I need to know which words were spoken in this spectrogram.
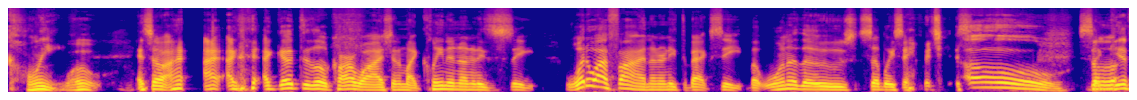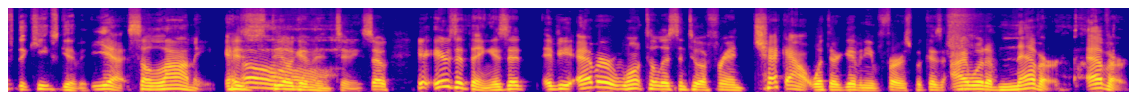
clean. Whoa. And so I, I I go to the little car wash and I'm like cleaning underneath the seat. What do I find underneath the back seat? But one of those Subway sandwiches. Oh, So- the gift that keeps giving. yeah, salami is still given Oh. to me. So here's the thing: is that if you ever want to listen to a friend, check out what they're giving you first, because I would have never, ever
